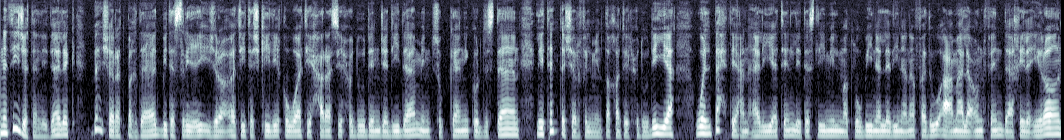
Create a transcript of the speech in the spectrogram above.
نتيجة لذلك باشرت بغداد بتسريع إجراءات تشكيل قوات حرس حدود جديدة من سكان كردستان لتنتشر في المنطقة الحدودية والبحث عن آلية لتسليم المطلوبين الذين نفذوا أعمال عنف داخل إيران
